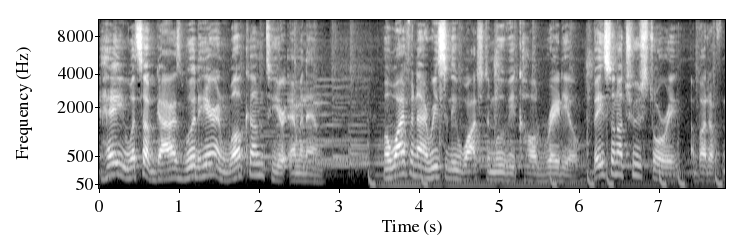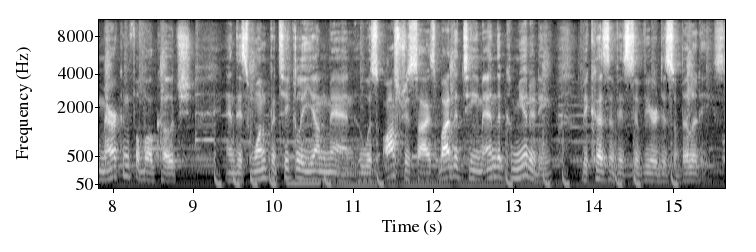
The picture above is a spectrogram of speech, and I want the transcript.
Hey, what's up, guys? Wood here, and welcome to your M&M. My wife and I recently watched a movie called Radio, based on a true story about an American football coach and this one particular young man who was ostracized by the team and the community because of his severe disabilities.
